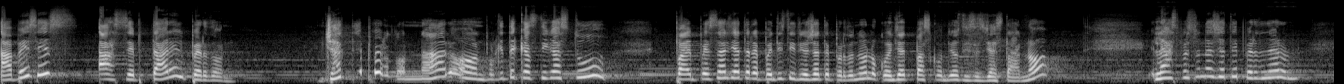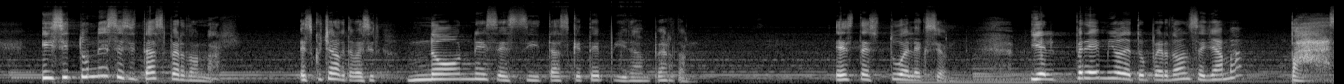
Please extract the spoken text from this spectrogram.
A veces aceptar el perdón. Ya te perdonaron. ¿Por qué te castigas tú? Para empezar, ya te arrepentiste y Dios ya te perdonó. Lo con ya paz con Dios dices, ya está, ¿no? Las personas ya te perdonaron. Y si tú necesitas perdonar, escucha lo que te voy a decir, no necesitas que te pidan perdón. Esta es tu elección. Y el premio de tu perdón se llama paz.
